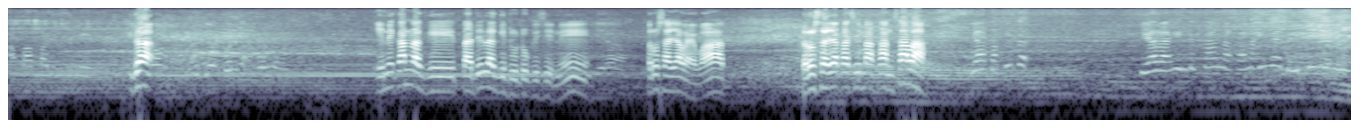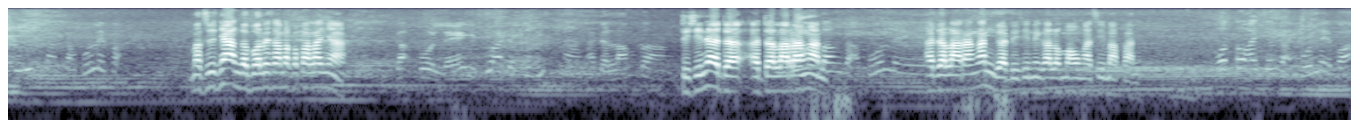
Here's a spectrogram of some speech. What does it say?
apa-apa di sini. Nggak. Video- Video pun nggak boleh. Ini kan lagi tadi lagi duduk di sini. Iya. Terus saya lewat. Terus saya kasih makan. Salah. Ya tapi tak diarahin ke sana karena ini ada itunya yang tuliskan nggak boleh pak Maksudnya nggak boleh sama kepalanya. nggak boleh itu ada tulisan ada lambang Di sini ada ada larangan. lambang nggak boleh Ada larangan nggak di sini kalau mau ngasih makan? foto aja nggak boleh pak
